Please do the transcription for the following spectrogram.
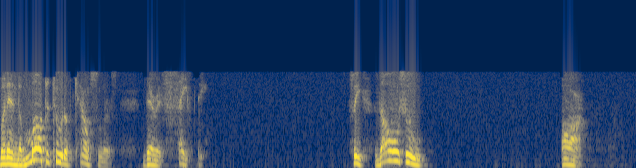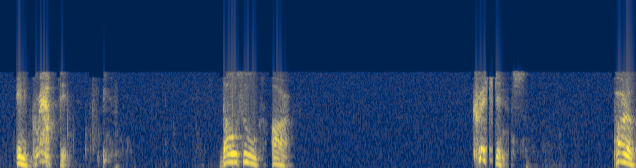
But in the multitude of counselors, there is safety. See, those who are engrafted, those who are Christians, part of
